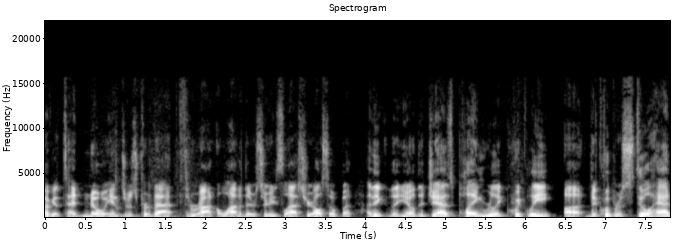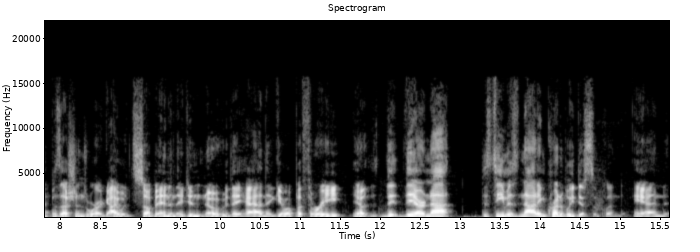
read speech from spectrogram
Nuggets had no answers for that throughout a lot of their series last year, also. But I think that, you know, the Jazz playing really quickly. Uh, the Clippers still had possessions where a guy would sub in and they didn't know who they had and they give up a three. You know, they, they are not this team is not incredibly disciplined and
